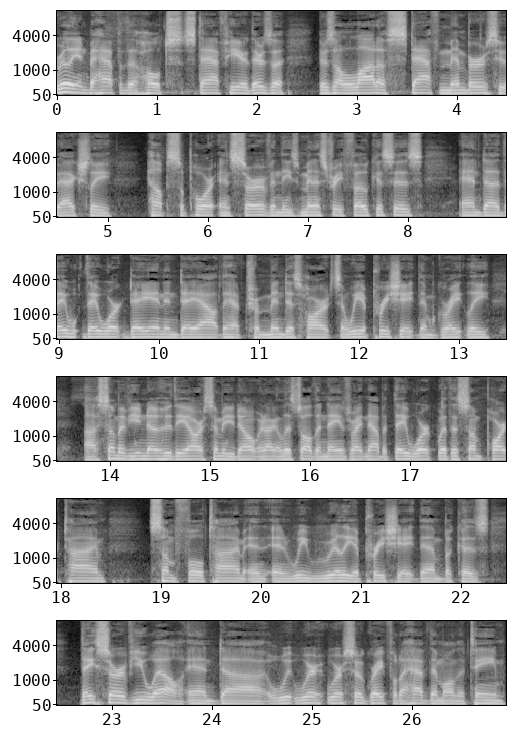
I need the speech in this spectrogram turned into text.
really, in behalf of the whole staff here, there's a there's a lot of staff members who actually help support and serve in these ministry focuses and uh, they they work day in and day out. They have tremendous hearts, and we appreciate them greatly. Uh, some of you know who they are, some of you don't. We're not going to list all the names right now, but they work with us some part time, some full time, and and we really appreciate them because they serve you well, and uh, we, are we're, we're so grateful to have them on the team.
